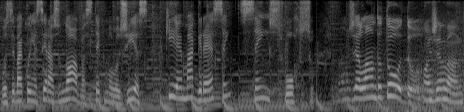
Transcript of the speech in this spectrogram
você vai conhecer as novas tecnologias que emagrecem sem esforço. Congelando tudo? Congelando.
